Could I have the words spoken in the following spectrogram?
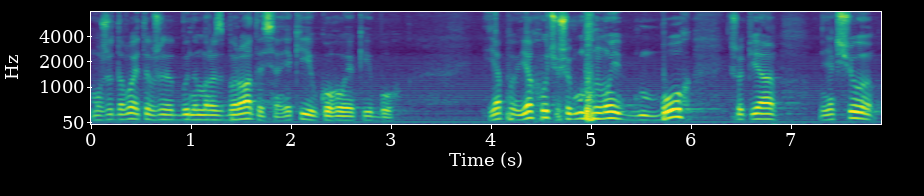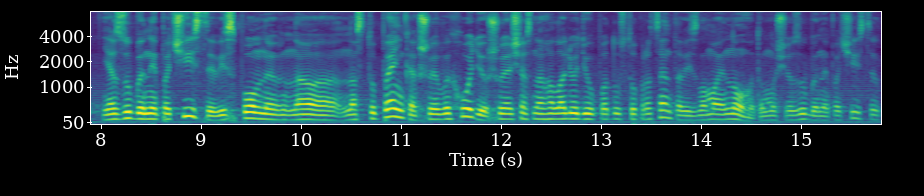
Може, давайте вже будемо розбиратися, який у кого який Бог. Я, я хочу, щоб мій Бог, щоб я, якщо я зуби не почистив і сповнив на, на ступеньках, що я виходжу, що я зараз на гололеді впаду 100% і зламаю ногу, тому що зуби не почистив,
